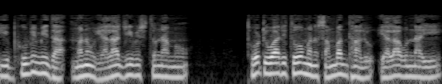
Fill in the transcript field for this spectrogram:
ఈ భూమి మీద మనం ఎలా జీవిస్తున్నాము? తోటివారితో మన సంబంధాలు ఎలా ఉన్నాయి?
